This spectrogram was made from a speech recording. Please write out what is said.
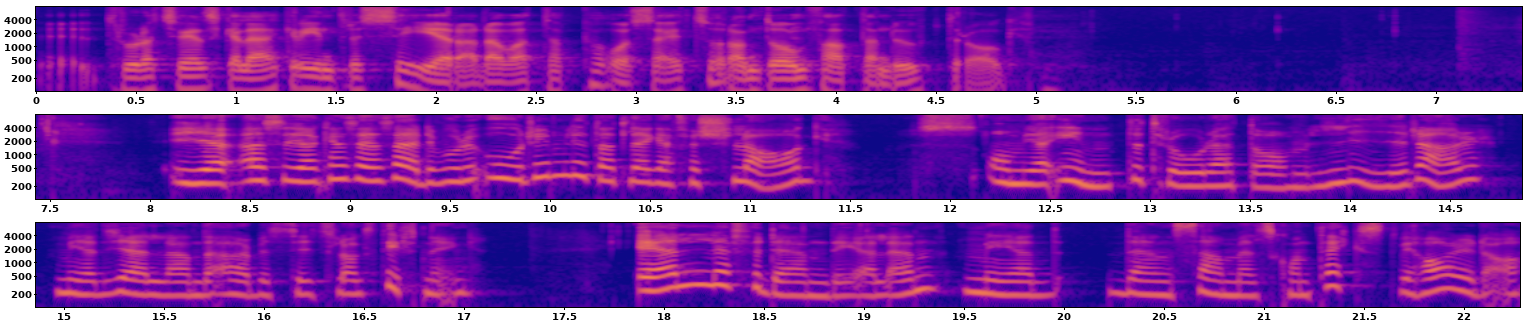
Eh, tror du att svenska läkare är intresserade av att ta på sig ett sådant omfattande uppdrag? Ja, alltså jag kan säga så här, det vore orimligt att lägga förslag om jag inte tror att de lirar med gällande arbetstidslagstiftning. Eller för den delen med den samhällskontext vi har idag.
